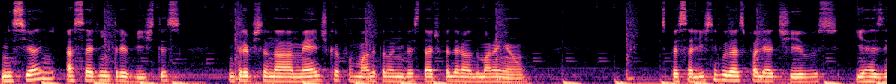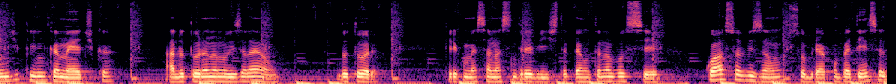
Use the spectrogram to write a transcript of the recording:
Inicia a série de entrevistas entrevistando a médica formada pela Universidade Federal do Maranhão, especialista em cuidados paliativos e residente de clínica médica, a doutora Ana Luísa Leão. Doutora, queria começar nossa entrevista perguntando a você qual a sua visão sobre a competência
